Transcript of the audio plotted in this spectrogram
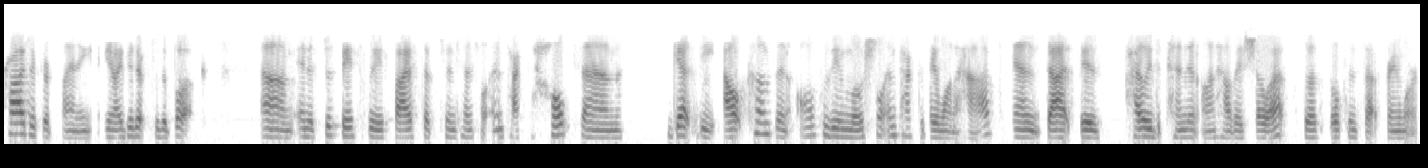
project they're planning. You know, I did it for the book. Um, and it's just basically five steps to intentional impact to help them get the outcomes and also the emotional impact that they want to have. And that is highly dependent on how they show up. So that's built into that framework.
